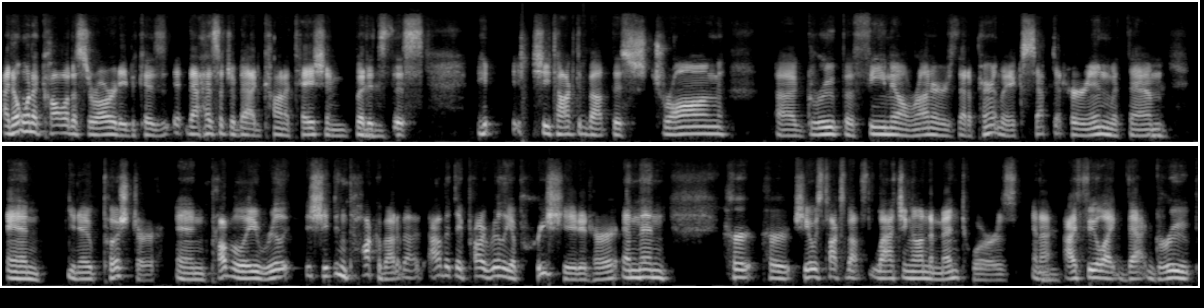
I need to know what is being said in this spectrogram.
I don't want to call it a sorority because it, that has such a bad connotation, but mm-hmm. it's this. She talked about this strong uh, group of female runners that apparently accepted her in with them mm-hmm. and you know pushed her and probably really she didn't talk about it but I bet they probably really appreciated her and then her her she always talks about latching on to mentors and mm-hmm. I, I feel like that group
